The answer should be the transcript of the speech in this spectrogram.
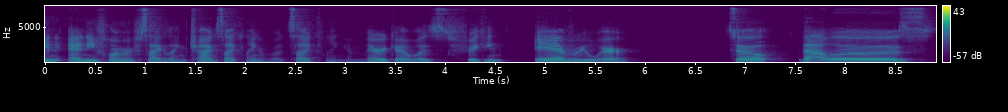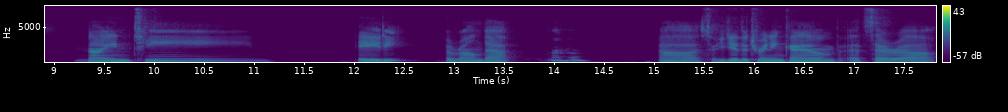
in any form of cycling, track cycling, road cycling, America was freaking everywhere. So that was 1980, around that. Mm-hmm. Uh, so he did the training camp, etc.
